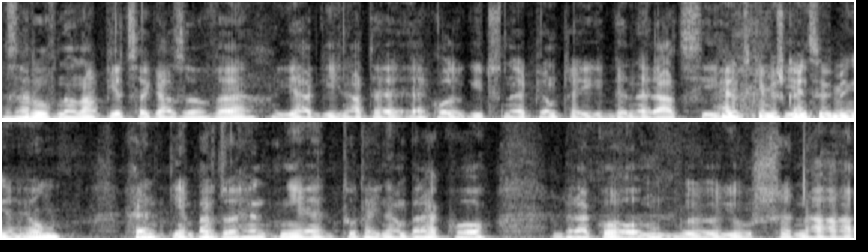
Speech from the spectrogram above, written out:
zarówno na piece gazowe, jak i na te ekologiczne piątej generacji. Chętnie mieszkańcy I wymieniają? Chętnie, bardzo chętnie. Tutaj nam brakło brakło już na,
